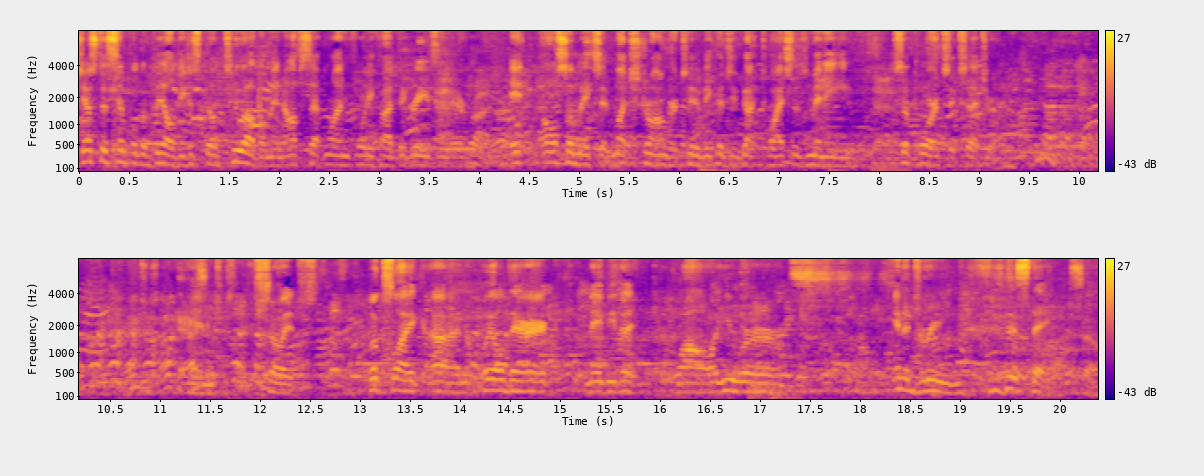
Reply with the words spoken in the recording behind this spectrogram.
just as simple to build. You just build two of them and offset one 45 degrees, and they're- it also makes it much stronger too because you've got twice as many supports, etc. Okay, And so it looks like uh, an oil derrick, maybe that while you were in a dream state. So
